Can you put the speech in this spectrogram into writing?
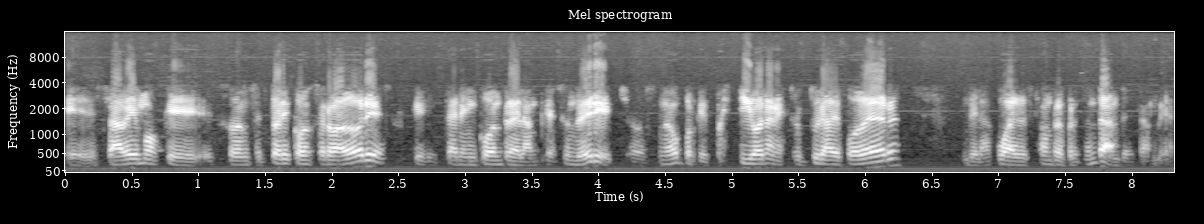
eh, sabemos que son sectores conservadores que están en contra de la ampliación de derechos, ¿no? porque cuestionan estructuras de poder de las cuales son representantes también.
